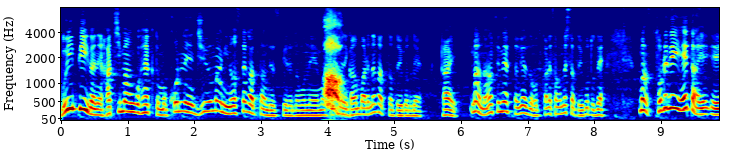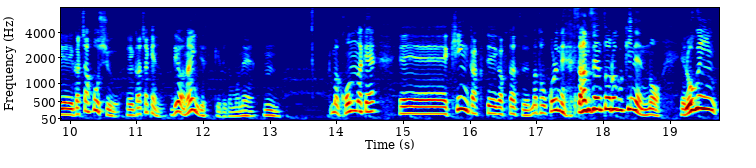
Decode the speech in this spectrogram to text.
VP がね、8万500と、もこれね、10万に乗せたかったんですけれどもね、まあ、そんなに頑張れなかったということで、はい。まあ、なんせね、とりあえずお疲れ様でしたということで、まあ、それで得た、えー、ガチャ報酬、えー、ガチャ券ではないんですけれどもね、うん。まあ、こんだけ、えー、金確定が2つ。まあ、これね、3000登録記念のログイン、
